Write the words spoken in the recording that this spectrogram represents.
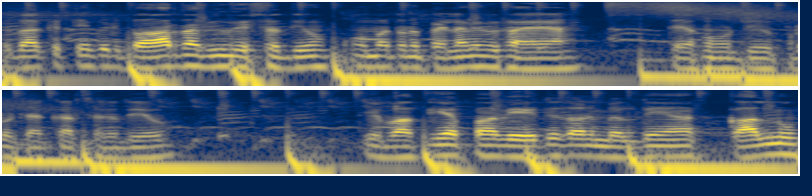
ਤੇ ਬਾਕੀ ਤੇ ਕੁਝ ਬਾਹਰ ਦਾ ਵਿਊ ਵੇਖ ਸਕਦੇ ਹੋ। ਉਹ ਮੈਂ ਤੁਹਾਨੂੰ ਪਹਿਲਾਂ ਵੀ ਵਿਖਾਇਆ। ਤੇ ਹੁਣ ਤੇ ਉੱਪਰੋਂ ਚੈੱਕ ਕਰ ਸਕਦੇ ਹੋ। ਤੇ ਬਾਕੀ ਆਪਾਂ ਵੇਖਦੇ ਤੁਹਾਨੂੰ ਮਿਲਦੇ ਆ ਕੱਲ ਨੂੰ।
